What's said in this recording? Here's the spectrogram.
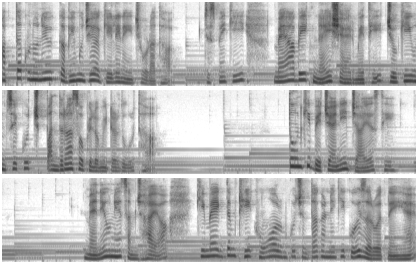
अब तक उन्होंने कभी मुझे अकेले नहीं छोड़ा था, जिसमें कि मैं अब एक नए शहर में थी, जो कि उनसे कुछ 1500 किलोमीटर दूर था। तो उनकी बेचैनी जायज़ थी। मैंने उन्हें समझाया कि मैं एकदम ठीक हूँ और उनको चिंता करने की कोई ज़रूरत नहीं है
